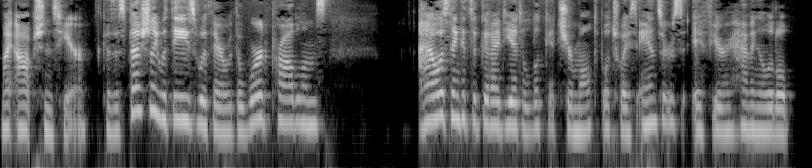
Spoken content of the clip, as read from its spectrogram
my options here because especially with these with their with the word problems, I always think it's a good idea to look at your multiple choice answers. If you're having a little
